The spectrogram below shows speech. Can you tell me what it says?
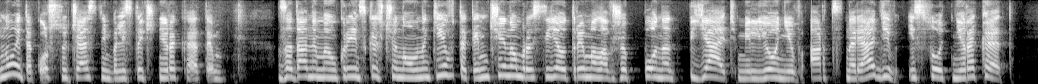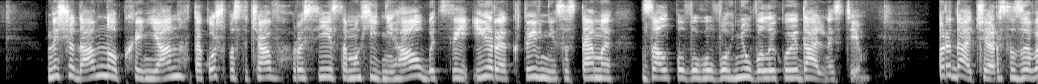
ну і також сучасні балістичні ракети. За даними українських чиновників, таким чином Росія отримала вже понад 5 мільйонів артснарядів і сотні ракет. Нещодавно Пхеньян також постачав Росії самохідні гаубиці і реактивні системи залпового вогню великої дальності. Передача РСЗВ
